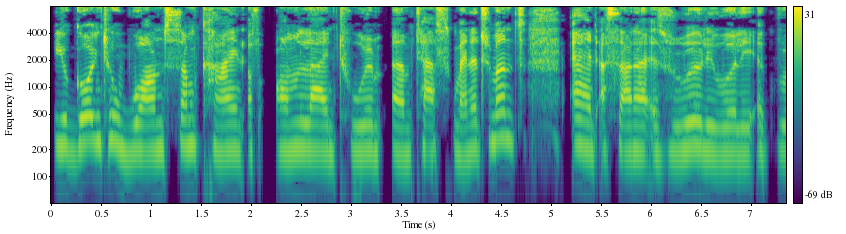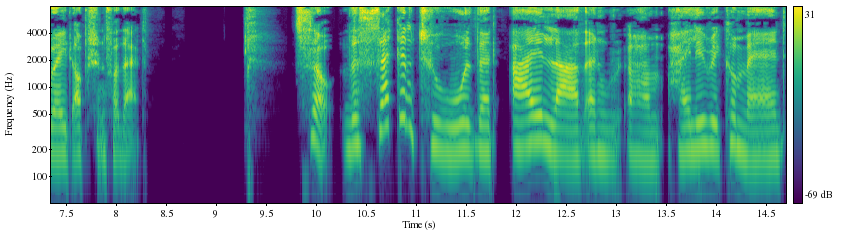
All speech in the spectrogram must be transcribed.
you're going to want some kind of online tool, um, task management and Asana is really, really a great option for that. So the second tool that I love and um, highly recommend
